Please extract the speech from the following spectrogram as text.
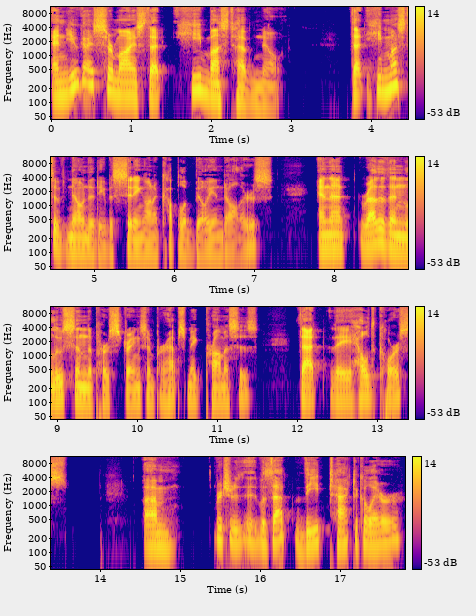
and you guys surmised that he must have known that he must have known that he was sitting on a couple of billion dollars, and that rather than loosen the purse strings and perhaps make promises, that they held course. Um, Richard, was that the tactical error?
